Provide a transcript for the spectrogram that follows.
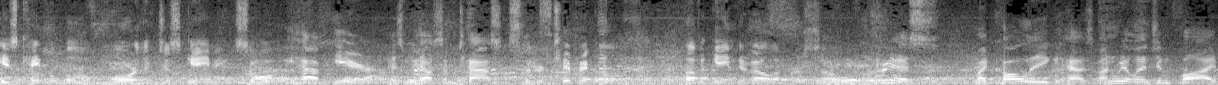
is capable of more than just gaming. So what we have here is we have some tasks that are typical of a game developer. So Chris, my colleague, has Unreal Engine 5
